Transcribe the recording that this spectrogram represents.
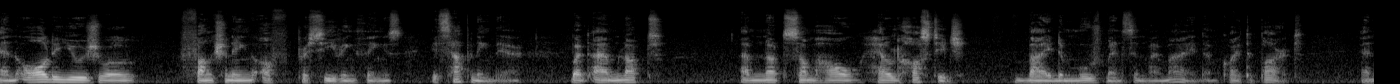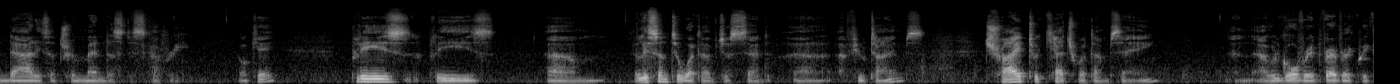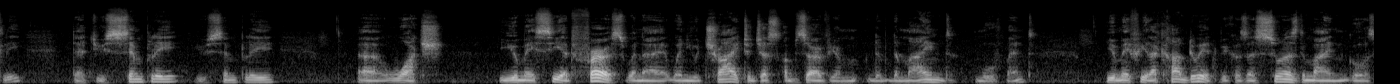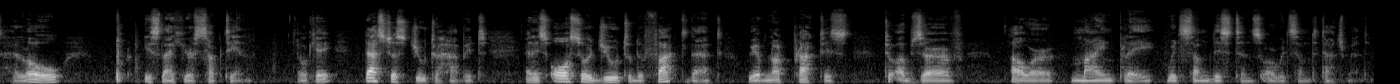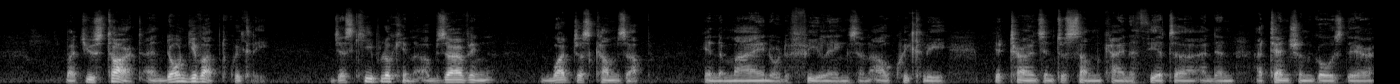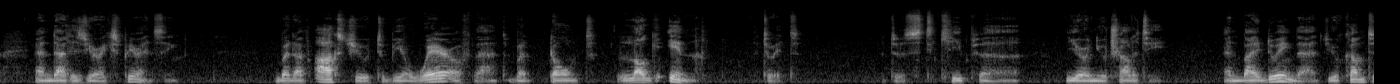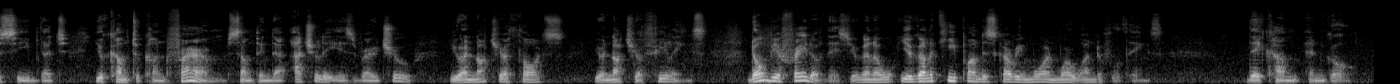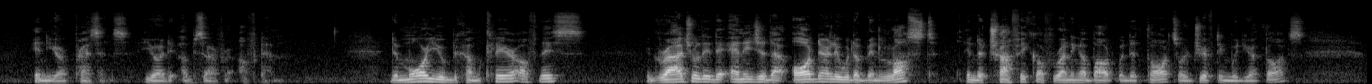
and all the usual functioning of perceiving things it's happening there. But i'm not i'm not somehow held hostage by the movements in my mind. I'm quite apart. And that is a tremendous discovery. Okay? Please please um, listen to what i've just said uh, a few times. Try to catch what i'm saying and i will go over it very very quickly that you simply you simply uh, watch. You may see at first when I when you try to just observe your the, the mind movement, you may feel I can't do it because as soon as the mind goes hello, it's like you're sucked in. Okay, that's just due to habit, and it's also due to the fact that we have not practiced to observe our mind play with some distance or with some detachment. But you start and don't give up quickly just keep looking, observing what just comes up in the mind or the feelings and how quickly it turns into some kind of theater and then attention goes there and that is your experiencing. But I've asked you to be aware of that, but don't log in to it. Just keep uh, your neutrality. And by doing that, you come to see that you come to confirm something that actually is very true. You are not your thoughts, you're not your feelings. Don't be afraid of this. You're gonna you're gonna keep on discovering more and more wonderful things. They come and go in your presence. You are the observer of them. The more you become clear of this, gradually the energy that ordinarily would have been lost in the traffic of running about with the thoughts or drifting with your thoughts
